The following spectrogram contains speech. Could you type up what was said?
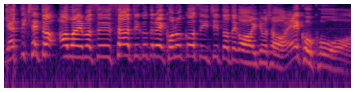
やっていきたいと思います。さあ、ということで、このコース1取っていこう、行きましょう。えー、ここ。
